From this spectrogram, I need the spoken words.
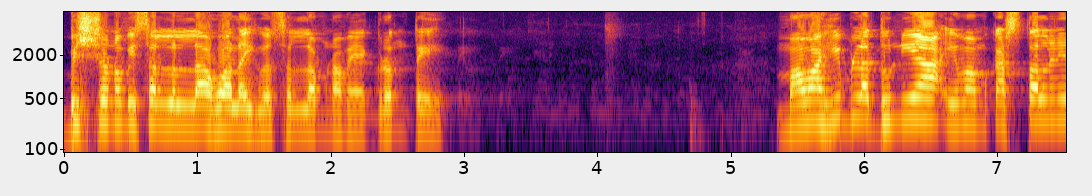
বিশ্বনবী সাল্লাল্লাহু আলাইহি ওয়াসাল্লাম নামে এক গ্রন্থে মাওয়াহিবলা দুনিয়া ইমাম কাস্তালানি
